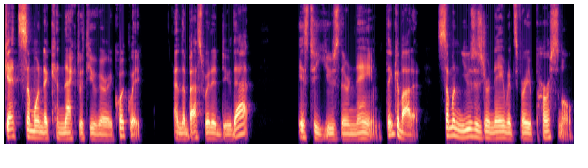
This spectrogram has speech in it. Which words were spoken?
get someone to connect with you very quickly. And the best way to do that is to use their name. Think about it. Someone uses your name, it's very personal.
